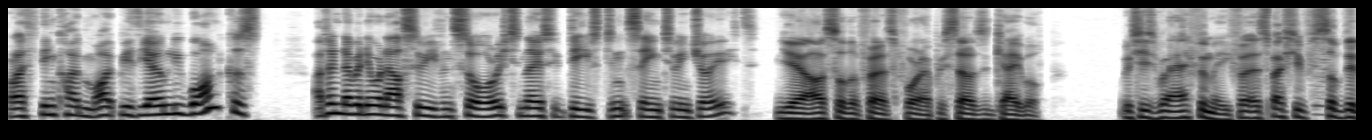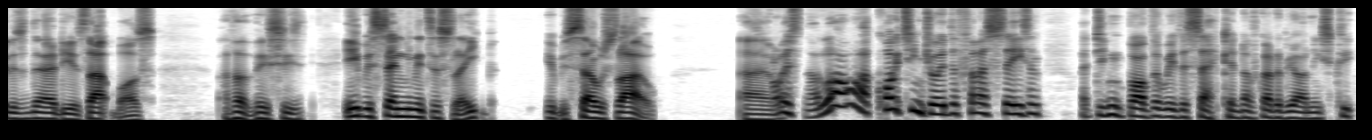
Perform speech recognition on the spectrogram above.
but I think I might be the only one because I don't know anyone else who even saw it, and those who did didn't seem to enjoy it. Yeah, I saw the first four episodes and gave up, which is rare for me, for especially for something as nerdy as that was. I thought this is. It was sending me to sleep. It was so slow. Um, I quite enjoyed the first season. I didn't bother with the second, I've got to be honest. 'cause It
